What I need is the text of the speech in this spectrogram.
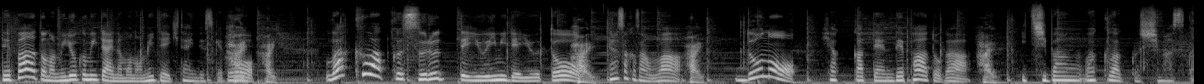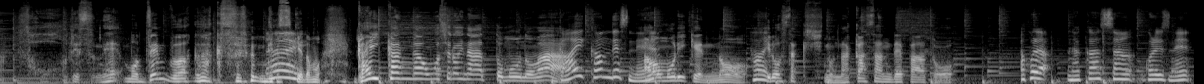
デパートの魅力みたいなものを見ていきたいんですけど、うんはい。はい。ワクワクするっていう意味で言うと、はい。寺坂さんははい。どの百貨店デパートがはい。一番ワクワクしますか？そうですね。もう全部ワクワクするんですけども、外観が面白いなと思うのは外観ですね。青森県のはい。弘前市の中山デパート、あこれだ中さんこれですね。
